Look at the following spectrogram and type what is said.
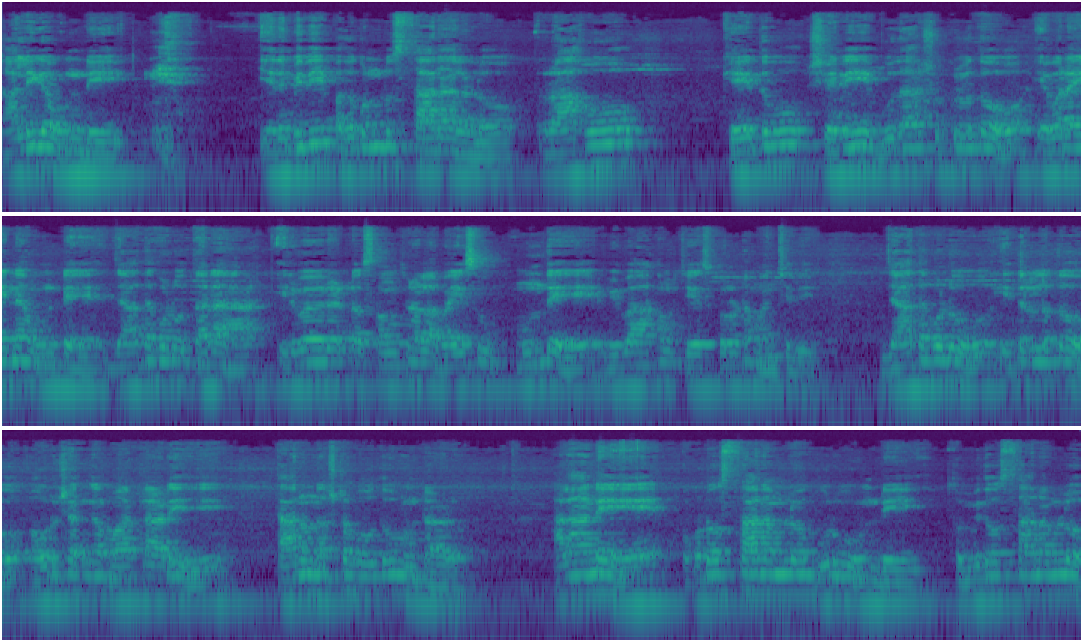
ఖాళీగా ఉండి ఎనిమిది పదకొండు స్థానాలలో రాహువు కేతువు శని బుధ శుక్రులతో ఎవరైనా ఉంటే జాతకుడు తన ఇరవై రెండు సంవత్సరాల వయసు ముందే వివాహం చేసుకోవడం మంచిది. జాతకుడు ఇతరులతో పౌరుషంగా మాట్లాడి తాను నష్టపోతూ ఉంటాడు. అలానే ఒకటో స్థానంలో గురువు ఉండి తొమ్మిదో స్థానంలో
